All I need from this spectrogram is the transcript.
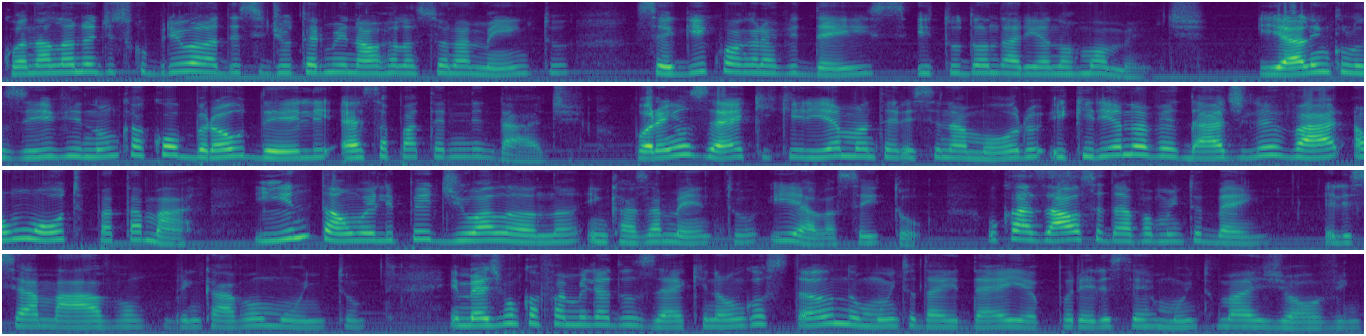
Quando a Lana descobriu, ela decidiu terminar o relacionamento, seguir com a gravidez e tudo andaria normalmente. E ela, inclusive, nunca cobrou dele essa paternidade. Porém, o Zack queria manter esse namoro e queria, na verdade, levar a um outro patamar. E então ele pediu a Lana em casamento e ela aceitou. O casal se dava muito bem, eles se amavam, brincavam muito, e mesmo com a família do Zack não gostando muito da ideia por ele ser muito mais jovem,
